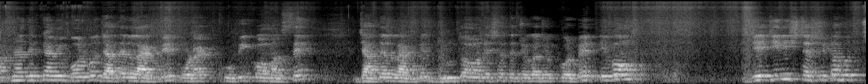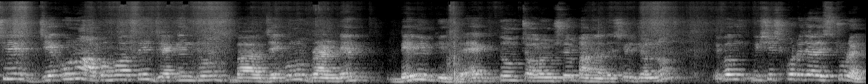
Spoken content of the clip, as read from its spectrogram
আপনাদেরকে আমি বলব, যাদের লাগবে প্রোডাক্ট খুবই কম আছে, যাদের লাগবে দ্রুত আমাদের সাথে যোগাযোগ করবেন এবং যে জিনিসটা সেটা হচ্ছে যে কোনো আবহাওয়াতে জ্যাক অ্যান্ড জোন্স বা যে কোনো ব্র্যান্ডের ডেনিম কিন্তু একদম চলনসই বাংলাদেশের জন্য এবং বিশেষ করে যারা স্টুডেন্ট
